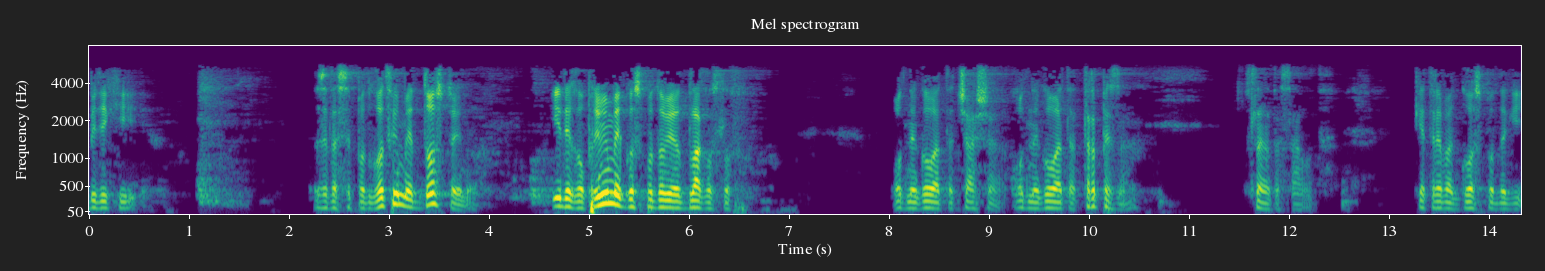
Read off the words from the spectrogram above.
бидеќи за да се подготвиме достојно и да го примиме Господовиот благослов од неговата чаша, од неговата трпеза, следната сабота, ќе треба Господ да ги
